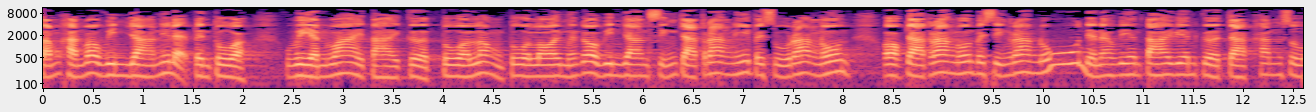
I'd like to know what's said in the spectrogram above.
สำคัญว่าวิญญาณนี่แหละเป็นตัว เวียนว่ายตายเกิดตัวล่องตัวลอย เหมือนกับวิญญาณสิงจากร่างนี้ไปสู่ร่างโน้น ออกจากร่างโน้นไปสิงร่างนู้นเนี่ยนะเวียนตายเวียนเกิดจากคันสู่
